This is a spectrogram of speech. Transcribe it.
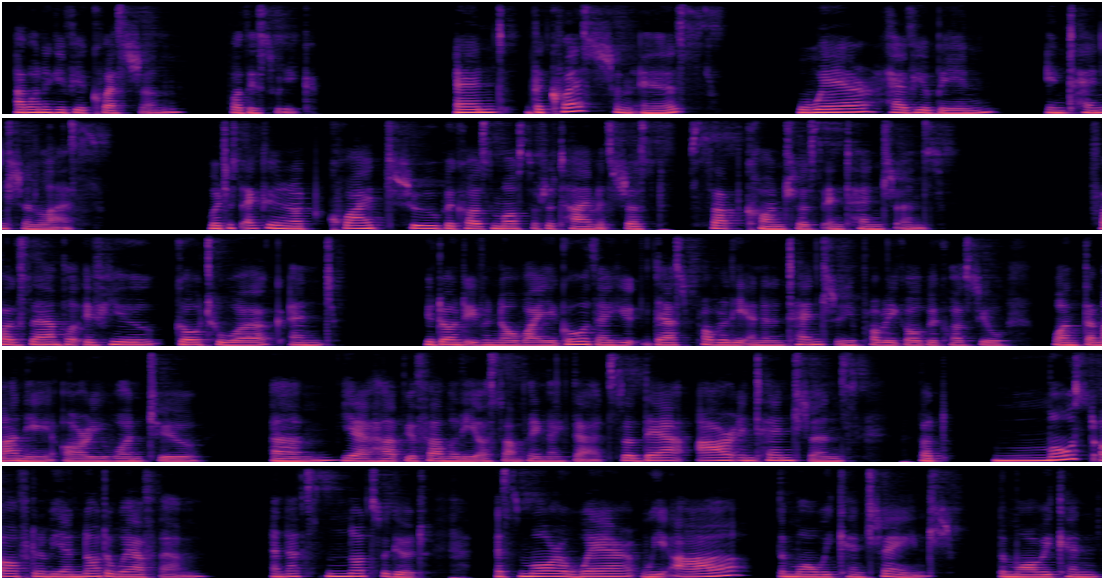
I want to give you a question for this week. And the question is where have you been intentionless? which is actually not quite true because most of the time it's just subconscious intentions. For example, if you go to work and you don't even know why you go there, you, there's probably an intention. You probably go because you want the money or you want to, um, yeah, help your family or something like that. So there are intentions, but most often we are not aware of them. And that's not so good. As more aware we are the more we can change, the more we can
